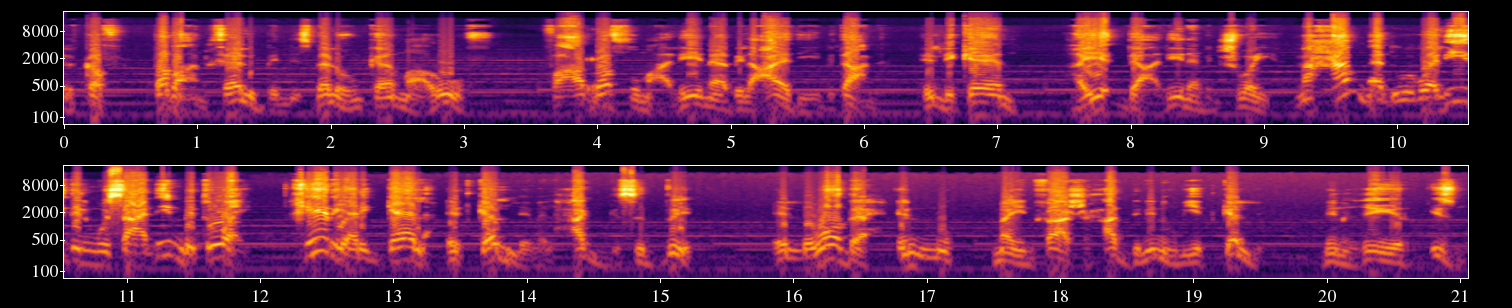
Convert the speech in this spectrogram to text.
الكفر. طبعا خالد بالنسبة لهم كان معروف فعرفهم علينا بالعادي بتاعنا اللي كان هيقضي علينا من شوية. محمد ووليد المساعدين بتوعي خير يا رجالة. اتكلم الحاج صديق اللي واضح إنه ما ينفعش حد منهم يتكلم من غير إذنه.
